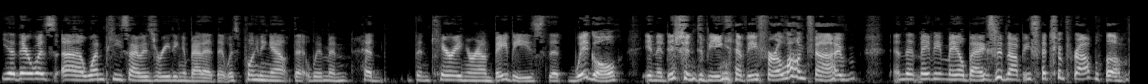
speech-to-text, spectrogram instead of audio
Yeah, there was uh, one piece I was reading about it that was pointing out that women had been carrying around babies that wiggle in addition to being heavy for a long time, and that maybe mailbags would not be such a problem.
